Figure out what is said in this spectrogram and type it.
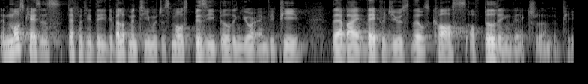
in most cases definitely the development team which is most busy building your MVP. Thereby, they produce those costs of building the actual MVP.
